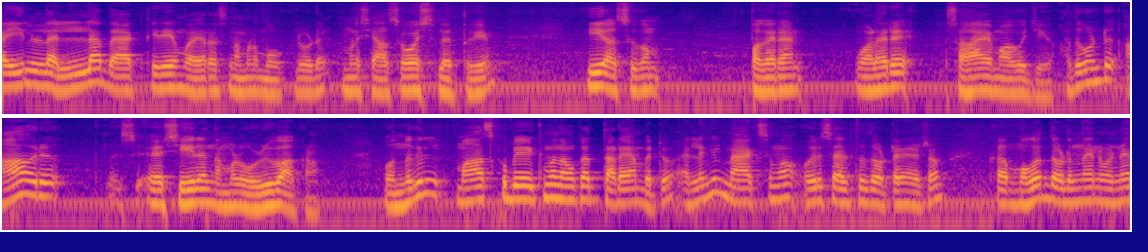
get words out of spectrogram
കയ്യിലുള്ള എല്ലാ ബാക്ടീരിയയും വൈറസും നമ്മൾ മൂക്കിലൂടെ നമ്മൾ ശ്വാസകോശത്തിലെത്തുകയും ഈ അസുഖം പകരാൻ വളരെ സഹായമാവുകയും ചെയ്യും. അതുകൊണ്ട് ആ ഒരു ശീലം നമ്മൾ ഒഴിവാക്കണം. ഒന്നുകിൽ മാസ്ക് ഉപയോഗിക്കുമ്പോൾ നമുക്കത് തടയാൻ പറ്റും. അല്ലെങ്കിൽ മാക്സിമം ഒരു സ്ഥലത്ത് തൊട്ടതിന് ശേഷം മുഖം തൊടുന്നതിന് മുന്നേ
